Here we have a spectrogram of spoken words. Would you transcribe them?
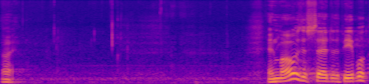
All right. And Moses said to the people,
